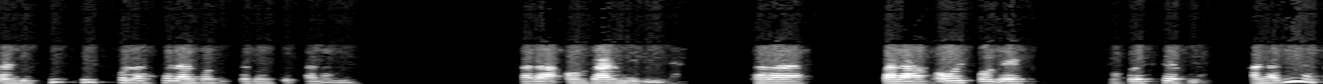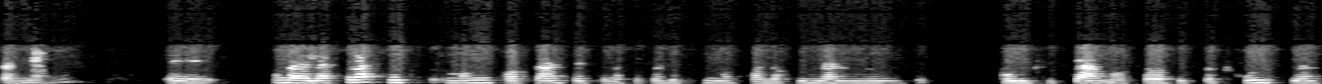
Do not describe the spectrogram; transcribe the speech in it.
tan difícil puedo hacer algo diferente para mí, para honrar mi vida, para, para hoy poder ofrecerle a la vida también. Eh, una de las frases muy importantes que nosotros decimos cuando finalmente purificamos todos estos juicios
